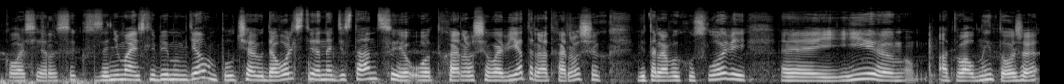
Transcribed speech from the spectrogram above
в классе RSX. Занимаюсь любимым делом, получаю удовольствие на дистанции от хорошего ветра, от хороших ветровых условий э, и э, от волны тоже.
